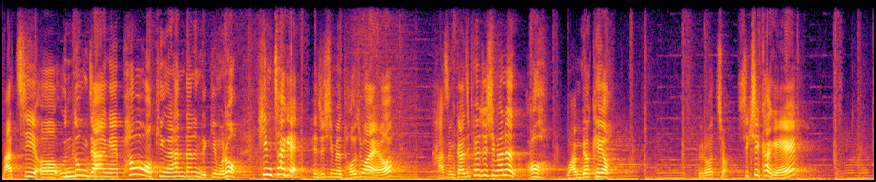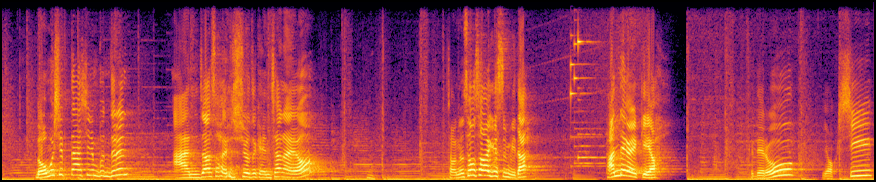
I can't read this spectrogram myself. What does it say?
마치 어, 운동장에 파워워킹을 한다는 느낌으로 힘차게 해주시면 더 좋아요. 가슴까지 펴주시면 은 어 완벽해요. 그렇죠. 씩씩하게. 너무 쉽다 하시는 분들은 앉아서 해주셔도 괜찮아요. 저는 서서 하겠습니다. 반대 갈게요. 그대로 역시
